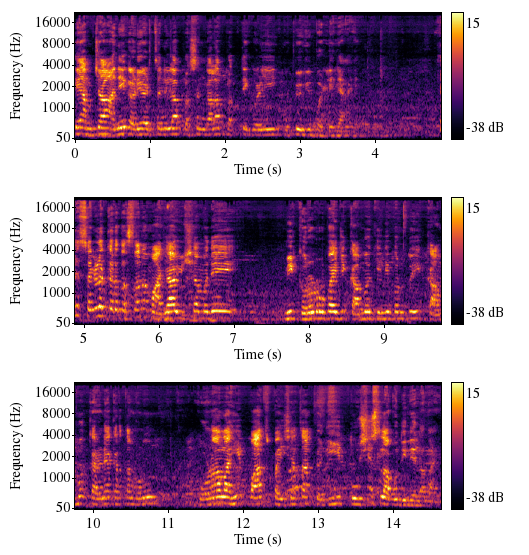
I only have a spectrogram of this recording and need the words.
ते आमच्या अनेक अडीअडचणीला प्रसंगाला प्रत्येक वेळी उपयोगी पडलेले आहेत. हे सगळं करत असताना माझ्या आयुष्यामध्ये मी करोड रुपयाची कामं केली परंतु ही कामं करण्याकरता म्हणून कोणालाही पाच पैशाचा कधीही तोशीच लागू दिलेला नाही.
